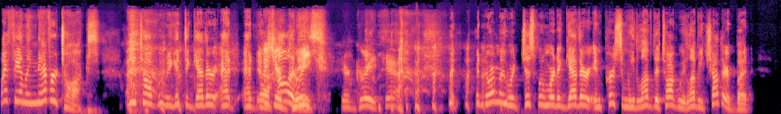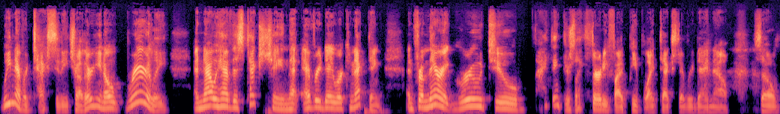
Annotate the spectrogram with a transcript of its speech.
My family never talks we talk when we get together at at uh, you're holidays. Greek. You're Greek, yeah. but, but normally we're just when we're together in person, we love to talk. We love each other, but we never texted each other. You know, rarely. And now we have this text chain that every day we're connecting. And from there, it grew to I think there's like 35 people I text every day now. So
